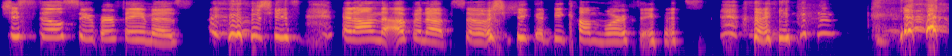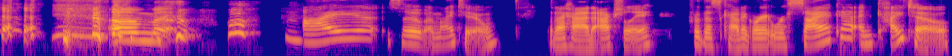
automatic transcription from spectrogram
she's still super famous. she's and on the up and up, so she could become more famous. um I so my two that I had actually for this category were Sayaka and Kaito.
